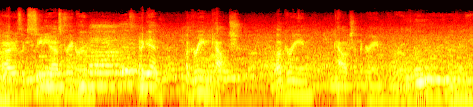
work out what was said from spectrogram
Alright, it's a seedy ass green room. And again, a green couch. A green couch in the green room.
